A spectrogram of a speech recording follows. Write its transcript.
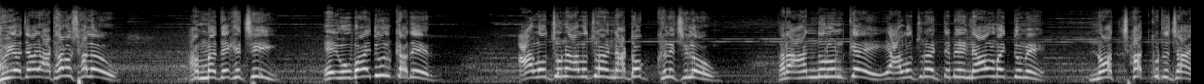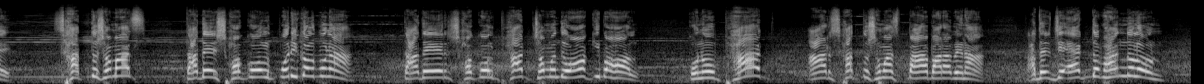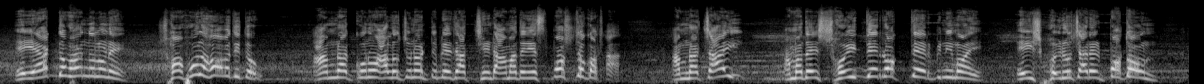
দুই হাজার আঠারো সালেও আমরা দেখেছি এই ওবায়দুল কাদের আলোচনা আলোচনা নাটক খেলেছিল। তারা আন্দোলনকে এই আলোচনার টেবিলে নেওয়ার মাধ্যমে নচ্ছাদ করতে চায়। ছাত্র সমাজ, তাদের সকল পরিকল্পনা, তাদের সকল ফাঁদ সম্বন্ধে অকিবহল। কোনো ফাঁদ আর ছাত্র সমাজ পা বাড়াবে না। তাদের যে একদফা আন্দোলন, এই একদফা আন্দোলনে সফল হওয়া ব্যতীত আমরা কোনো আলোচনার টেবিলে যাচ্ছি এটা আমাদের স্পষ্ট কথা। আমরা চাই আমাদের শহীদদের রক্তের বিনিময়ে এই স্বৈরচারের পতন।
